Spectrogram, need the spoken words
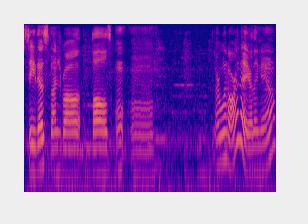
See those SpongeBob balls, mm-mm. Or what are they? Are they new?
